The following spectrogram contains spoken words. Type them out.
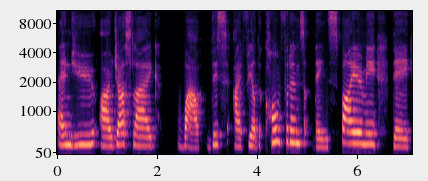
and you are just like, wow this i feel the confidence they inspire me they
